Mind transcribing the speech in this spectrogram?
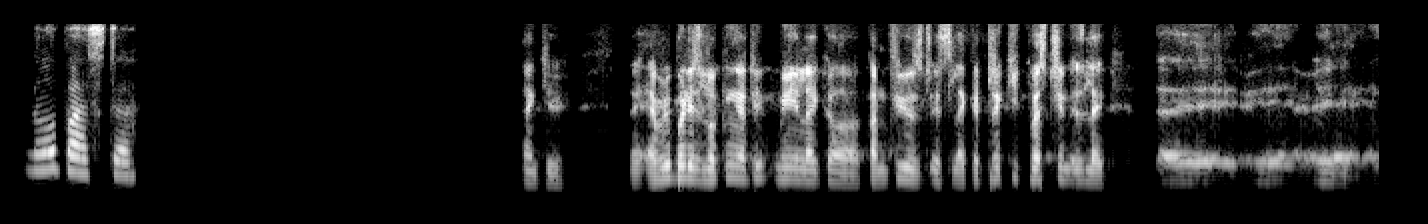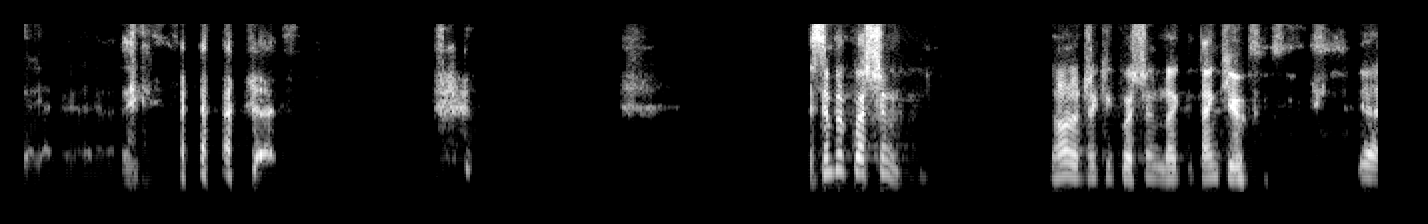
No, Pastor. Thank you. Everybody's looking at me like uh, confused. It's like a tricky question. It's like. a simple question, not a tricky question. Like, thank you. yeah,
